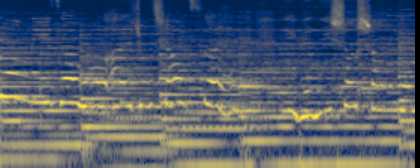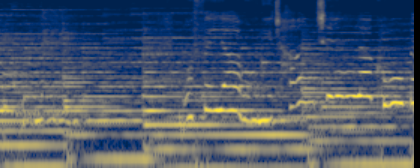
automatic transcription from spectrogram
让你在尽了苦悲，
